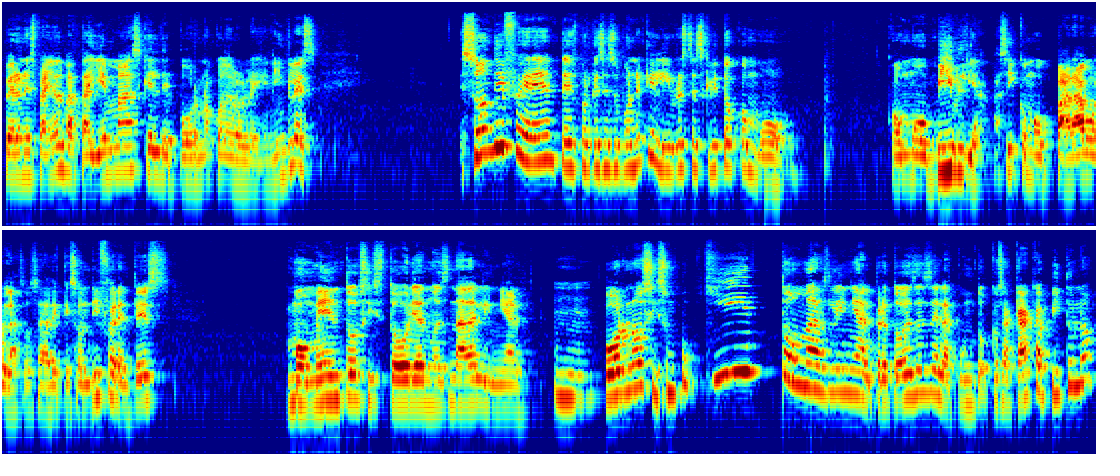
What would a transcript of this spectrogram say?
Pero en español batallé más que el de porno cuando lo leí en inglés. Son diferentes porque se supone que el libro está escrito como. como Biblia, así como parábolas. O sea, de que son diferentes momentos, historias, no es nada lineal porno sí es un poquito más lineal, pero todo es desde el punto, o sea, cada capítulo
